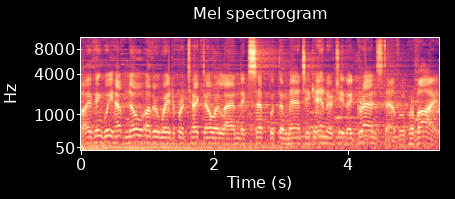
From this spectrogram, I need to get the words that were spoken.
I think we have no other way to protect our land except with the magic energy that Grandstaff will provide.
